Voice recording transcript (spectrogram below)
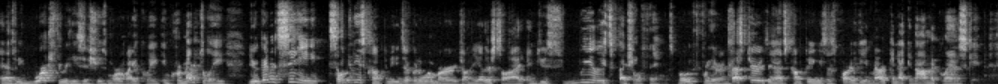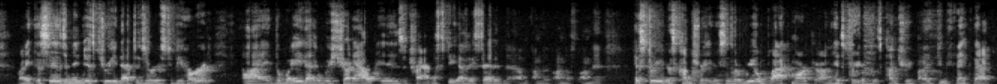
and as we work through these issues more likely, incrementally, you're going to see some of these companies are going to emerge on the other side and do really special things, both for their investors and as companies as part of the American economic landscape right? This is an industry that deserves to be heard. Uh, the way that it was shut out is a travesty, as I said the, on, the, on, the, on the history of this country. This is a real black marker on the history of this country. But I do think that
